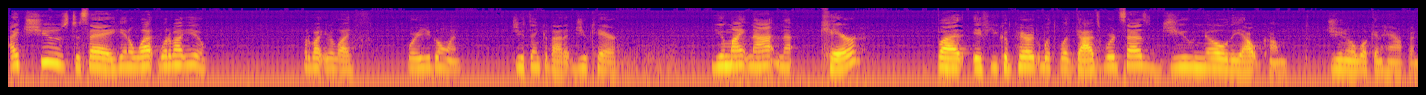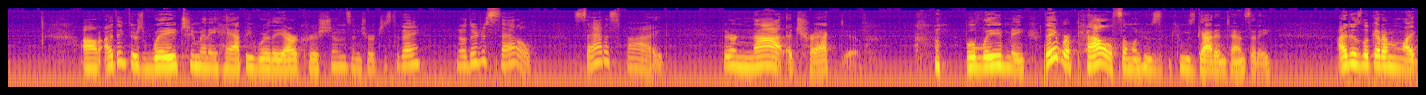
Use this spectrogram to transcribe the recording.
I choose to say, you know what? What about you? What about your life? Where are you going? Do you think about it? Do you care? You might not, not care, but if you compare it with what God's word says, do you know the outcome? Do you know what can happen? Um, I think there's way too many happy where they are Christians in churches today. You know, they're just settled, satisfied. They're not attractive. Believe me, they repel someone who's, who's got intensity. I just look at them like,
